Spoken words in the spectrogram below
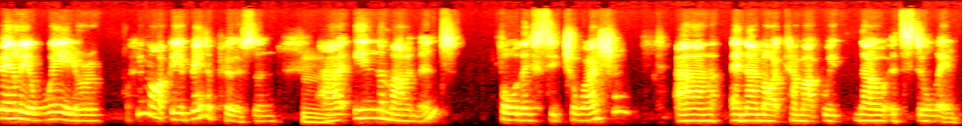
fairly aware of who might be a better person mm. uh, in the moment for this situation, uh, and they might come up with no, it's still them.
